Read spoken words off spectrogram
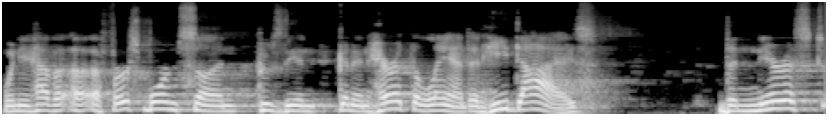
When you have a, a firstborn son who's going to inherit the land and he dies, the nearest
